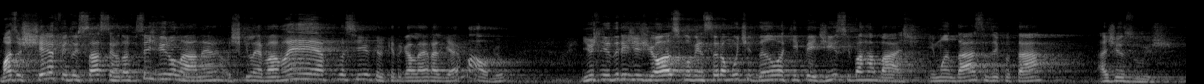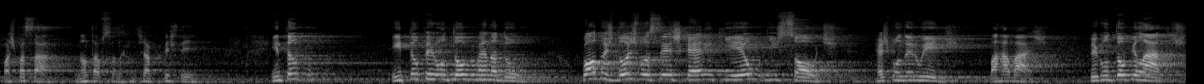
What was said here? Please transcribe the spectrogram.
Mas o chefe dos sacerdotes, vocês viram lá, né? Os que levavam, é, Francisco, que a galera ali é mal, viu? E os líderes religiosos convenceram a multidão a que pedisse Barrabás e mandasse executar a Jesus. Pode passar, não está funcionando, já testei. Então, então perguntou o governador: Qual dos dois vocês querem que eu lhes solte? Responderam eles: Barrabás. Perguntou Pilatos:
